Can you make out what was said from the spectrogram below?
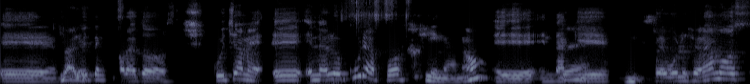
Eh, hoy tengo para todos. Escúchame, eh, en la locura post-China, ¿no? Eh, en la que revolucionamos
